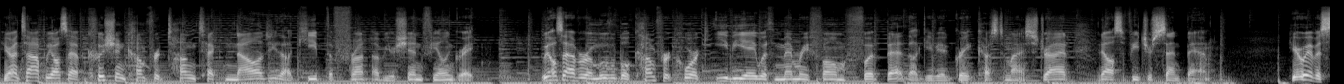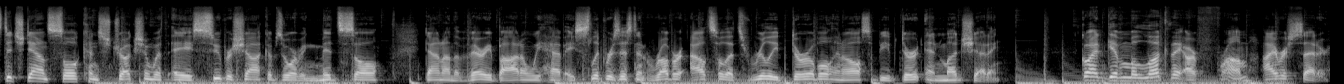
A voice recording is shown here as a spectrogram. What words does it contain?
Here on top we also have cushion comfort tongue technology that'll keep the front of your shin feeling great. We also have a removable Comfort Cork EVA with memory foam footbed that'll give you a great customized stride. It also features scent band. Here we have a stitched down sole construction with a super shock absorbing midsole. Down on the very bottom we have a slip resistant rubber outsole that's really durable and will also be dirt and mud shedding. Go ahead and give them a look. They are from Irish Setter.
